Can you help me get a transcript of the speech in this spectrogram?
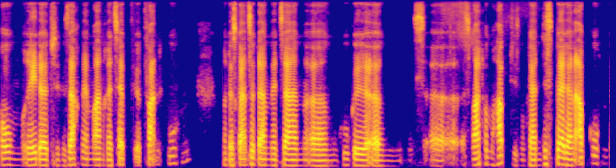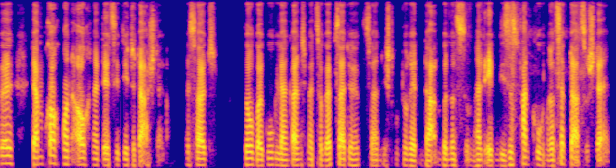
Home redet, sag mir mal ein Rezept für Pfannkuchen, und das Ganze dann mit seinem ähm, Google ähm, äh, Smart Home Hub, diesem kleinen Display dann abrufen will, dann braucht man auch eine dezidierte Darstellung. Ist halt so, weil Google dann gar nicht mehr zur Webseite hüpft, sondern die strukturierten Daten benutzt, um halt eben dieses Pfannkuchenrezept darzustellen.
